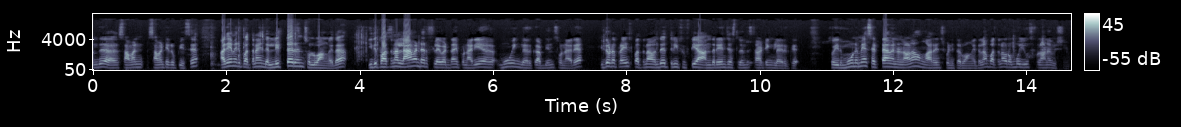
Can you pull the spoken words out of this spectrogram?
வந்து செவன் செவன்ட்டி ருபீஸு அதேமாரி பார்த்தோன்னா இந்த லிட்டர்னு சொல்லுவாங்க இதை. இது பார்த்தோன்னா லேவெண்டர் ஃப்ளேவர் தான் இப்போ நிறைய மூவிங்கில் இருக்குது அப்படின்னு சொன்னார். இதோட ப்ரைஸ் பார்த்தோன்னா வந்து த்ரீ ஃபிஃப்டி அந்த ரேஞ்சஸ்லேருந்து ஸ்டார்டிங்கில் இருக்குது ஸோ இது மூணுமே செட்டாக வேணும்னாலும் அவங்க அரேஞ்ச் பண்ணி தருவாங்க. இதெல்லாம் பார்த்தோன்னா ரொம்ப யூஸ்ஃபுல்லான விஷயம்.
